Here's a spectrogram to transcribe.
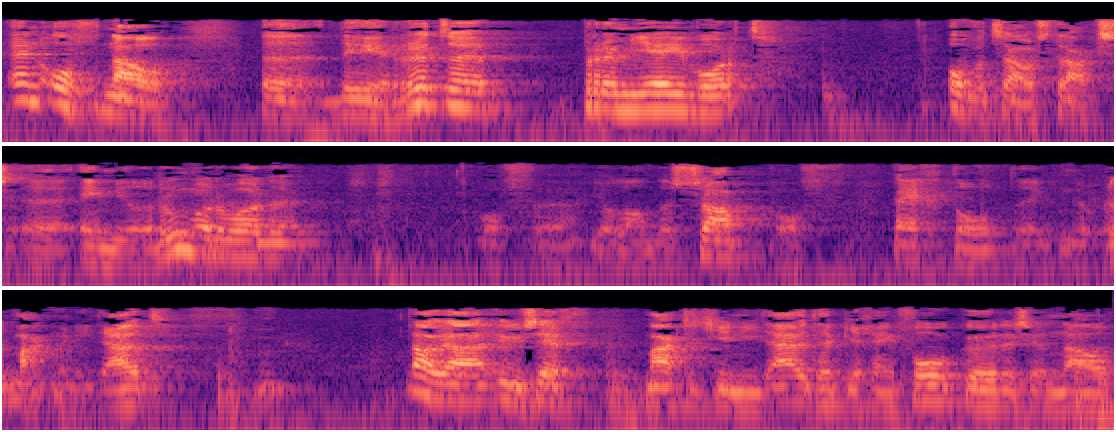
En of nou uh, de heer Rutte premier wordt, of het zou straks uh, Emiel Roemer worden, of uh, Jolande Sap, of Pechtold, het maakt me niet uit. Nou ja, u zegt, maakt het je niet uit, heb je geen voorkeur? Ik zeg, nou,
